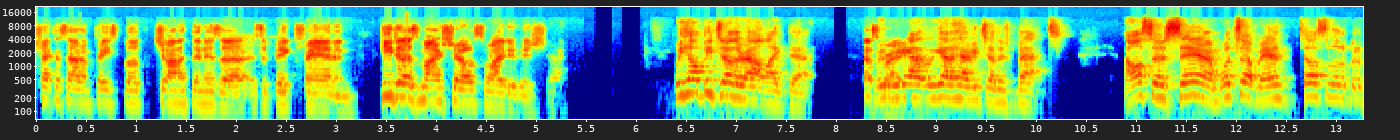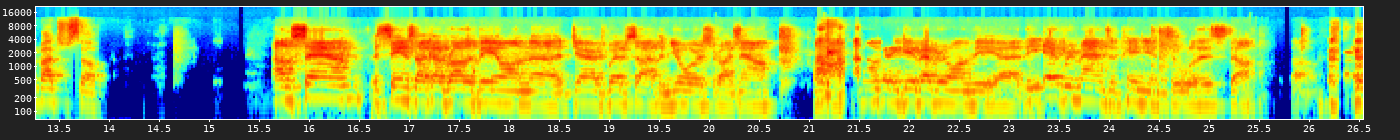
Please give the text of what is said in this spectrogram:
Check us out on Facebook. Jonathan is a is a big fan, and he does my show, so I do his show. We help each other out like that. That's we, right. We got we got to have each other's backs. Also, Sam, what's up, man? Tell us a little bit about yourself. I'm Sam. It seems like I'd rather be on uh, Jarid's website than yours right now. Uh, I'm going to give everyone the uh, the everyman's opinion to all of this stuff. Um,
